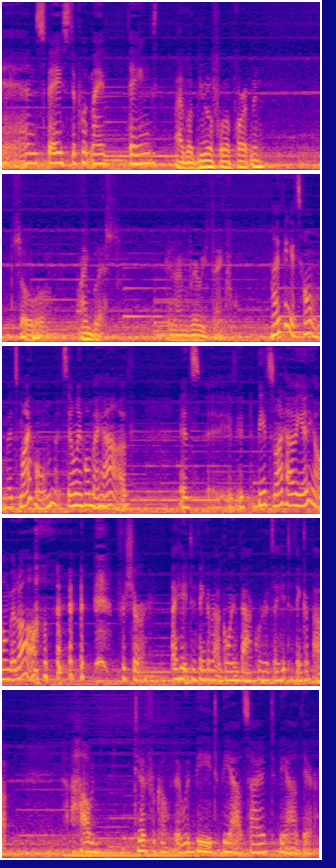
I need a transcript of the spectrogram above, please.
and space to put my things. I have a beautiful apartment, so uh, I'm blessed, and I'm very thankful. I think it's home. It's my home. It's the only home I have. It's it, beats not having any home at all, for sure. I hate to think about going backwards. I hate to think about how difficult it would be to be outside, to be out there.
